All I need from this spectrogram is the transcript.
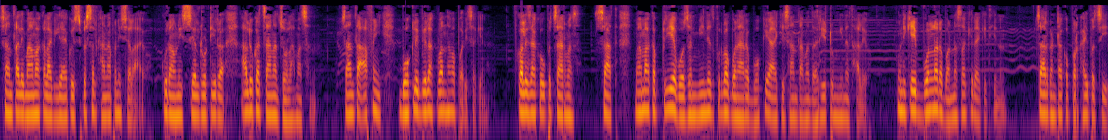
शान्ताले मामाका लागि ल्याएको स्पेसल खाना पनि सेलायो। कुराउनी सेलरोटी र आलुका चाना झोलामा छन्। शान्ता आफै भोकले बिलक बन्धमा परिसकिन्। कलेजाको उपचारमा साथ मामाका प्रिय भोजन मिहिनेतपूर्वक बनाएर भोकै आएकी शान्तामा धैर्य टुङ्गिन थाल्यो। उनी केही बोल्न र भन्न सकिरहेकी थिइनन्। चार घन्टाको पर्खाइपछि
